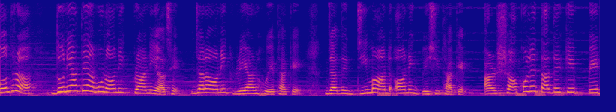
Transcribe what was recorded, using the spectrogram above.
বন্ধুরা, দুনিয়াতে এমন অনেক প্রাণী আছে যারা অনেক রেয়ার হয়ে থাকে, যাদের ডিমান্ড অনেক বেশি থাকে, আর সকলে তাদেরকে পেট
